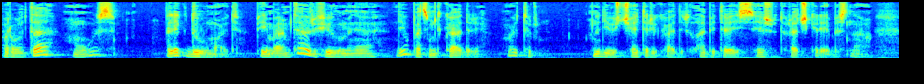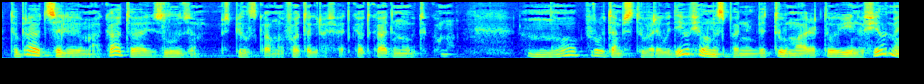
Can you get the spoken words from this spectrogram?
prota mūs liek domāt. Piemēram, tev ir filmiņā 12 kadri vai tur. Nu, 24 kadri, labi, 36, tur atšķirības nav. Tu brauc ceļojumā, kaut vai uz lūdzu, uz pilskalnu fotografēt kaut kādu notikumu. Nu, protams, tu vari divu filmu paņemt, bet tomēr ar to vienu filmu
